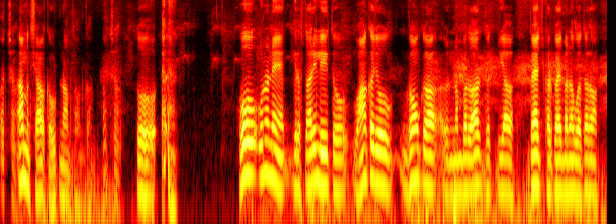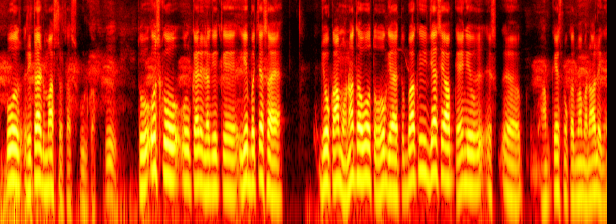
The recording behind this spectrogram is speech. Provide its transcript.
اچھا۔ احمد شاہ کہوٹ نام تھا ان کا۔ اچھا۔ تو وہ انہوں نے گرفتاری لی تو وہاں کا جو گاؤں کا نمبردار یا پیچ کھڑ پیچ بنا ہوا تھا نا وہ ریٹائرڈ ماسٹر تھا اسکول کا۔ تو اس کو وہ کہنے لگے کہ یہ بچہ سا ہے جو کام ہونا تھا وہ تو ہو گیا ہے تو باقی جیسے آپ کہیں گے اس ہم کیس مقدمہ بنا لیں گے۔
